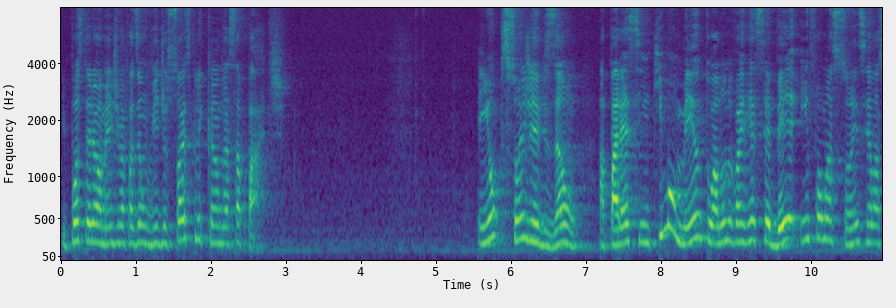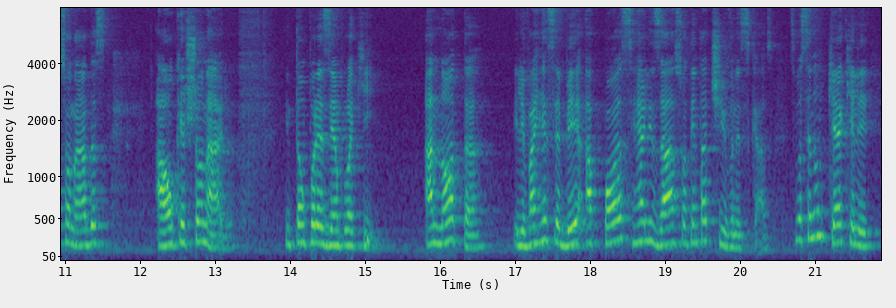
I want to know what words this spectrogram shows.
e posteriormente vai fazer um vídeo só explicando essa parte. Em opções de revisão, aparece em que momento o aluno vai receber informações relacionadas ao questionário. Então, por exemplo, aqui, a nota ele vai receber após realizar a sua tentativa nesse caso. Se você não quer que ele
